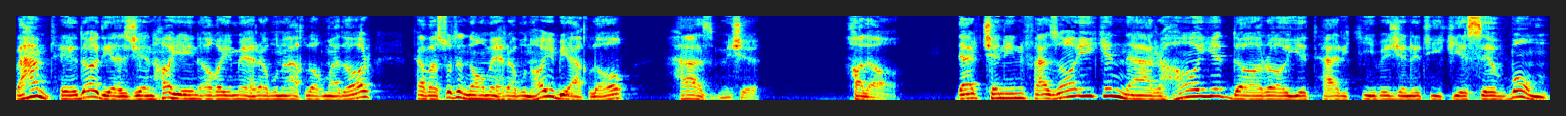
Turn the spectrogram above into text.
و هم تعدادی از جنهای این آقای مهربون و اخلاق مدار توسط نامهربونهای بی اخلاق حذف میشه. حالا در چنین فضایی که نرهای دارای ترکیب ژنتیکی سوم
